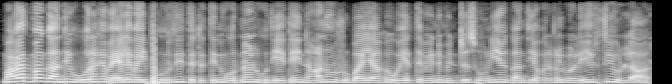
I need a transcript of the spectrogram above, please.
மகாத்மா காந்தி ஊரக வேலைவாய்ப்பு உறுதி திட்டத்தின் ஒருநாள் ஊதியத்தை நானூறு ரூபாயாக உயர்த்த வேண்டும் என்று சோனியா காந்தி அவர்கள் வலியுறுத்தியுள்ளார்.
